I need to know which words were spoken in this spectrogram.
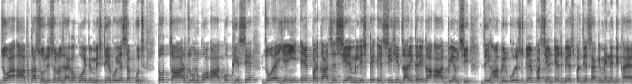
जो है आपका सॉल्यूशन हो जाएगा, कोई भी मिस्टेक हुई है सब कुछ। तो चार जून को आपको फिर से जो है यही एक प्रकार से सेम लिस्ट ऐसी ही जारी करेगा आरपीएमसी जी हाँ बिल्कुल स्टूडेंट परसेंटेज बेस पर जैसा कि मैंने दिखाया,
